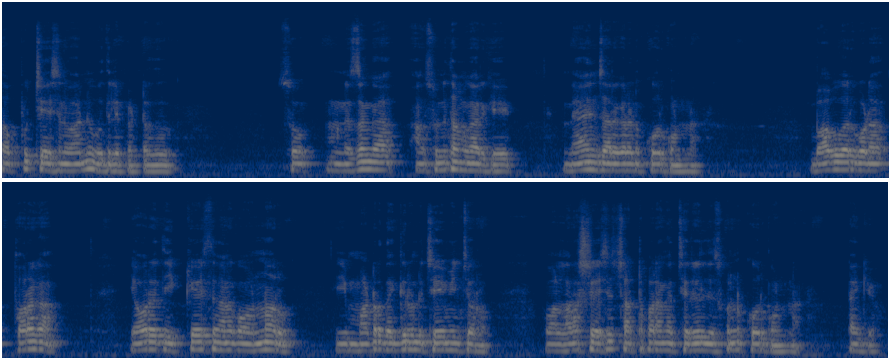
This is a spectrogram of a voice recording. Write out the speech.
తప్పు చేసిన వారిని వదిలిపెట్టదు. సో నిజంగా ఆ సునీతమ్మ గారికి న్యాయం జరగాలని కోరుకుంటున్నా. బాబు గారు కూడా త్వరగా ఎవరైతే ఈ కేసు కనుక ఉన్నారో ఈ మర్డర్ దగ్గరుండి చేయించారో వాళ్ళని అరెస్ట్ చేసి చట్టపరంగా చర్యలు తీసుకోవాలని కోరుకుంటున్నా. Thank you.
